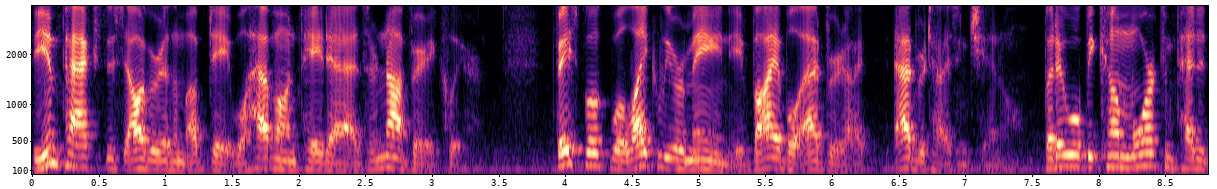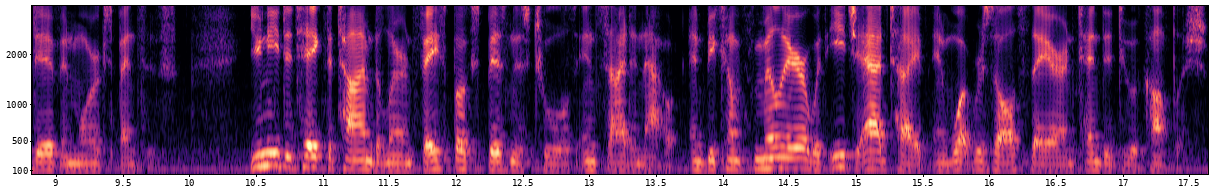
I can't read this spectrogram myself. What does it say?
The impacts this algorithm update will have on paid ads are not very clear. Facebook will likely remain a viable adver advertising channel, but it will become more competitive and more expensive. You need to take the time to learn Facebook's business tools inside and out and become familiar with each ad type and what results they are intended to accomplish.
